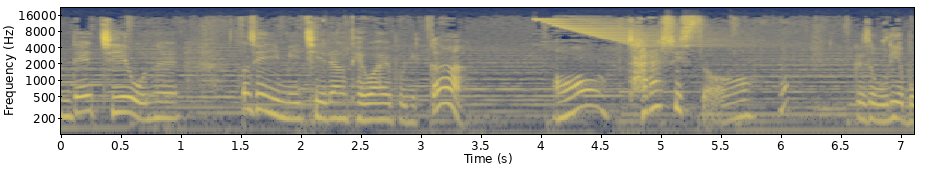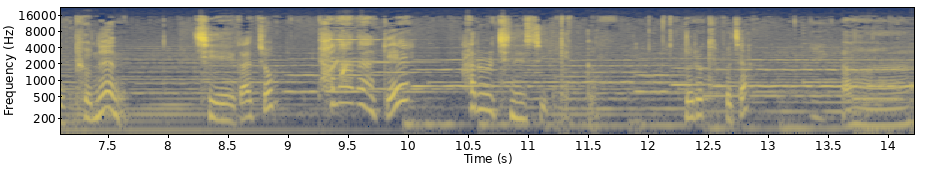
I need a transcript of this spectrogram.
근데 지혜 오늘 선생님이 지혜랑 대화해 보니까 어 잘할 수 있어. 응? 그래서 우리의 목표는 지혜가 좀 편안하게 하루를 지낼 수 있게끔 노력해 보자. 아,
